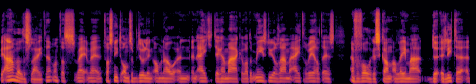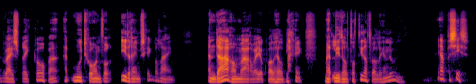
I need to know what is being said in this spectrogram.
weer aan wilden sluiten. Want dat wij, wij, het was niet onze bedoeling om nou een, een eitje te gaan maken wat het meest duurzame ei ter wereld is. En vervolgens kan alleen maar de elite het bij wijze van spreken kopen. Het moet gewoon voor iedereen beschikbaar zijn. En daarom waren wij ook wel heel blij met Lidl tot die dat wilde gaan doen. Ja, precies.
